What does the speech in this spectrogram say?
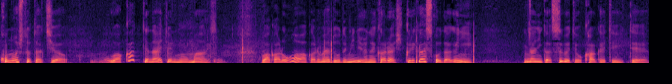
この人たちは分かってないというよりも、まあ、分かろうが分かる前はどうでもいいんでしょうね。彼はひっくり返すことだけに何か全てをかけていて、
